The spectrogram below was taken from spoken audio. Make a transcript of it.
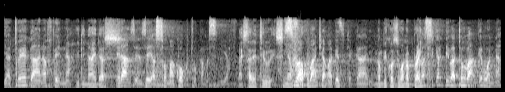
yatwegaana ffenna. He denied us. Era nze nze yasomako okutuuka mu siniya i started till senior si four lwakuba nti amagezi tegaalimu because we were not bright. Bato bange bonna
